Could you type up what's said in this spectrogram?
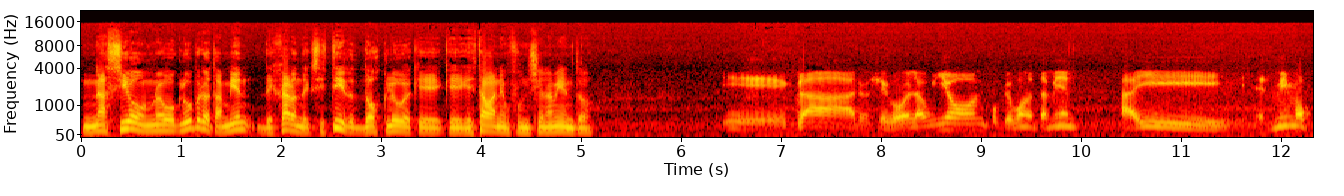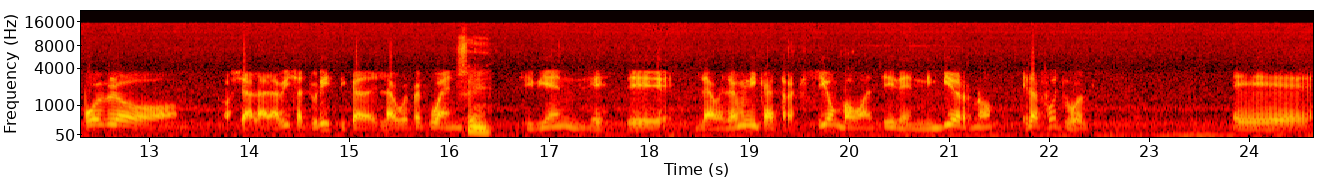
nació un nuevo club, pero también dejaron de existir dos clubes que, que- que estaban en funcionamiento. Eh, claro, llegó la unión, porque bueno, también ahí el mismo pueblo, o sea, la, la villa turística del lago de Pecuén, Sí. si bien este, la, la única atracción, vamos a decir, en invierno era el fútbol. Eh,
